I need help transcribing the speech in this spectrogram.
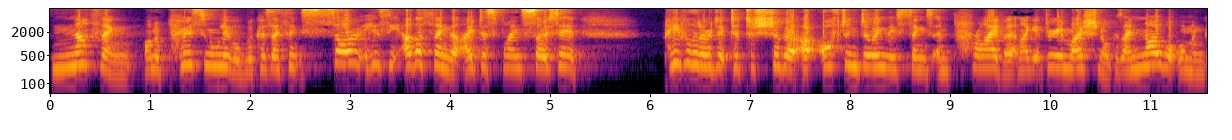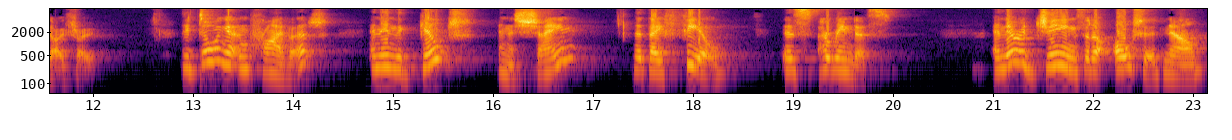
nothing on a personal level because I think so, here's the other thing that I just find so sad. People that are addicted to sugar are often doing these things in private, and I get very emotional because I know what women go through. They're doing it in private, and then the guilt and the shame that they feel is horrendous. And there are genes that are altered now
